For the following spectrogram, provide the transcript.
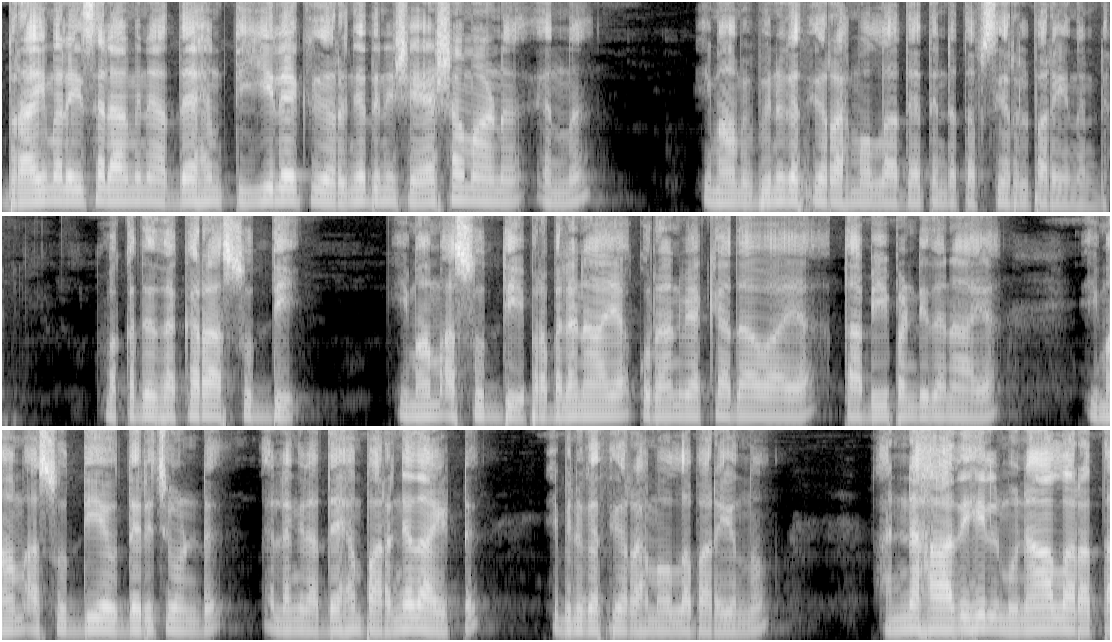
ഇബ്രാഹിം അലൈഹിസ്സലാമിനെ അദ്ദേഹം തീയിലേക്ക് എറിഞ്ഞതിന് ശേഷമാണ് എന്ന് ഇമാം ഇബിനു ഖസീർ റഹ്മുല്ല അദ്ദേഹത്തിന്റെ തഫ്സീറിൽ പറയുന്നുണ്ട്. വക്കത് ദക്കറ അസുദ്ദി ഇമാം അസുദ്ദി പ്രബലനായ ഖുർആൻ വ്യാഖ്യാതാവായ തബി പണ്ഡിതനായ ഇമാം അസുദ്ദിയെ ഉദ്ധരിച്ചുകൊണ്ട് അല്ലെങ്കിൽ അദ്ദേഹം പറഞ്ഞതായിട്ട് ഇബിനു ഖസീർ റഹമുല്ല പറയുന്നു അന്ന ഹാദിഹിൽ മുനാലറത്ത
